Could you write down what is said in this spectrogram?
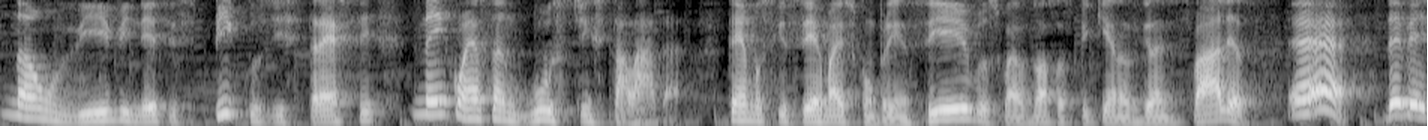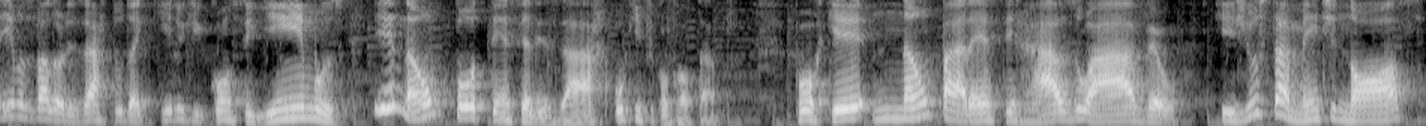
não vive nesses picos de estresse nem com essa angústia instalada. Temos que ser mais compreensivos com as nossas pequenas grandes falhas. É, deveríamos valorizar tudo aquilo que conseguimos e não potencializar o que ficou faltando. Porque não parece razoável que justamente nós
